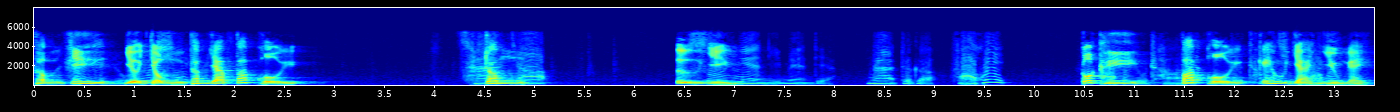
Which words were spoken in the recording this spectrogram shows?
Thậm chí vợ chồng tham gia pháp hội trong tự diện. Có khi Pháp hội kéo dài nhiều ngày.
